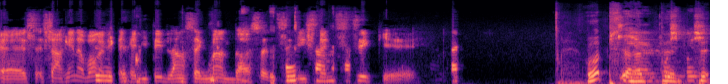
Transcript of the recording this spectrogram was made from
euh, ça n'a rien à voir avec la qualité de l'enseignement de Dawson. C'est des statistiques. euh, Oups, euh, push, push. pe-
